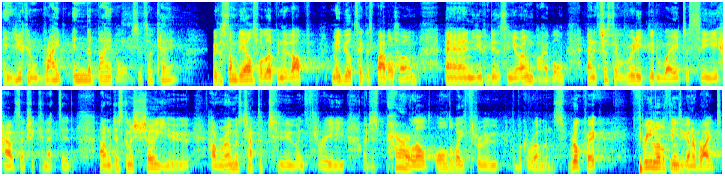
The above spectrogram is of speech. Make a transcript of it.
and you can write in the Bibles. It's okay, because somebody else will open it up. Maybe you'll take this Bible home, and you can do this in your own Bible. And it's just a really good way to see how it's actually connected. And I'm just going to show you how Romans chapter 2 and 3 are just paralleled all the way through the book of Romans. Real quick, three little things you're going to write,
